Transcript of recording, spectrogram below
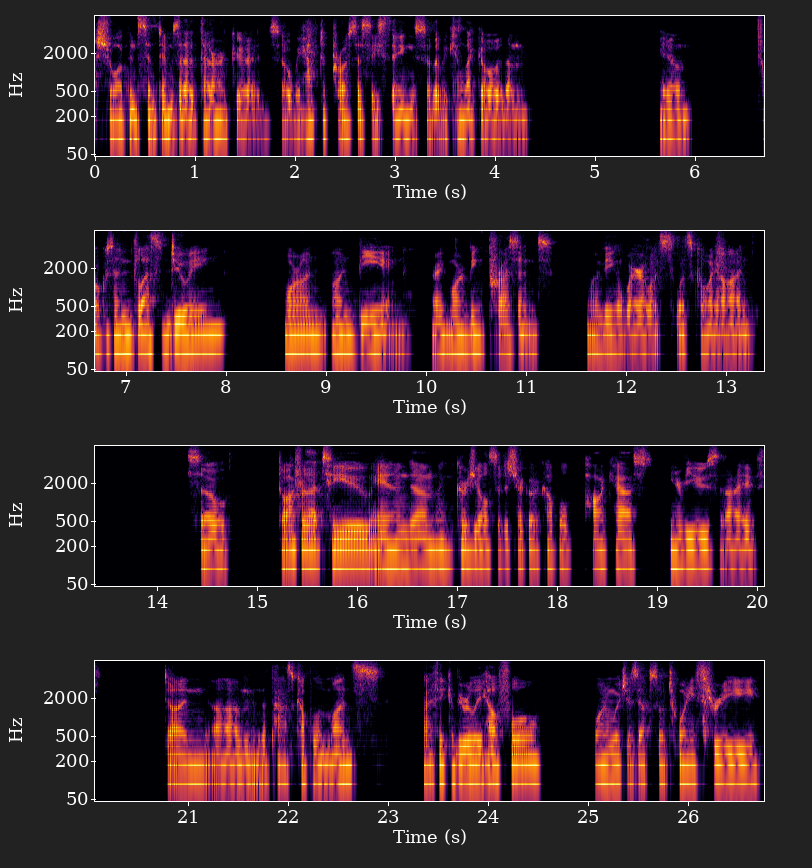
show up in symptoms that, that aren't good. So we have to process these things so that we can let go of them. You know, focus on less doing, more on on being, right? More on being present, more on being aware of what's what's going on. So to offer that to you, and um, I encourage you also to check out a couple podcast interviews that I've done um, in the past couple of months. I think could be really helpful. One which is episode 23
